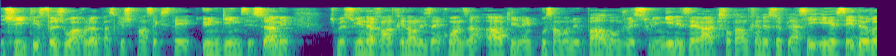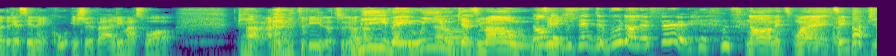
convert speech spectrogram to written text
j'ai été ce joueur-là parce que je pensais que c'était une game, c'est ça, mais je me souviens de rentrer dans les impros en disant ah ok l'impro s'en va nulle part donc je vais souligner les erreurs qui sont en train de se placer et essayer de redresser l'impro et je vais aller m'asseoir puis Ah, arbitrer là tu rentres oui arbitrer. ben oui Ah ou quasiment ou non mais vous êtes debout dans le feu! non, mais tu- ouais, tu sais, puis, puis,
